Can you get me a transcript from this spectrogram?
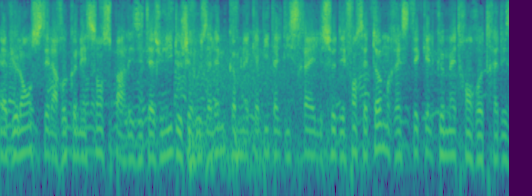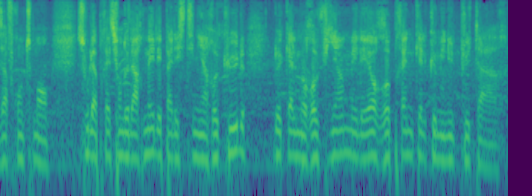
La violence, c'est la reconnaissance par les États-Unis de Jérusalem comme la capitale d'Israël. Se défend cet homme resté quelques mètres en retrait des affrontements. Sous la pression de l'armée, les Palestiniens reculent. Le calme revient, mais les heurts reprennent quelques minutes plus tard.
